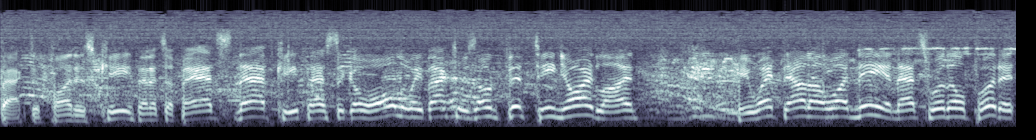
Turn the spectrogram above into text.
Back to punt is Keith, and it's a bad snap. Keith has to go all the way back to his own 15-yard line. He went down on one knee, and that's where they'll put it.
